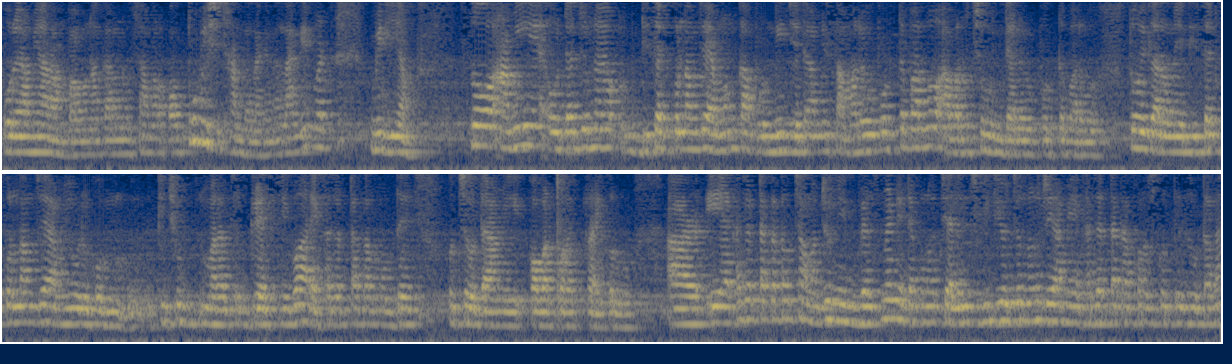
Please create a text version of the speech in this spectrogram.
পরে আমি আরাম পাবো না, কারণ হচ্ছে আমার অত বেশি ঠান্ডা লাগে না, লাগে বাট মিডিয়াম সো আমি ওইটার জন্য ডিসাইড করলাম যে এমন কাপড় নিই যেটা আমি সামারেও পরতে পারব, আবার হচ্ছে উইন্টারেও পরতে পারব। তো ওই কারণে ডিসাইড করলাম যে আমি ওরকম কিছু মানে হচ্ছে ড্রেস নিবো, আর এক হাজার টাকার মধ্যে হচ্ছে ওটা আমি কভার করার ট্রাই করব। আর এই এক হাজার টাকাটা হচ্ছে আমার জন্য ইনভেস্টমেন্ট এটা কোনো চ্যালেঞ্জ ভিডিওর জন্য যে আমি এক হাজার টাকা খরচ করতেছি ওটা না,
